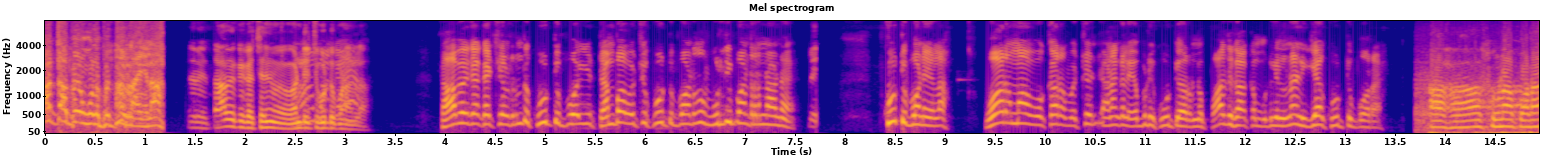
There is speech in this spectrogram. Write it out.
ஓட்டா போய் உங்களை பெற்று விடுறாங்களா? சரி தாவக்க கட்சி வண்டி வச்சு கூட்டு போனாங்களா? தாவேகா கட்சியில இருந்து கூட்டு போய் டெம்போ வச்சு கூட்டு போனது உறுதி பண்றேன் நானு. கூட்டி போனீங்களா ஓரமா உட்கார வச்சு ஜனங்களை எப்படி கூட்டி வரணும்? பாதுகாக்க முடியலன்னா நீ ஏன் கூட்டி போற? ஆஹா சூனா போனா.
